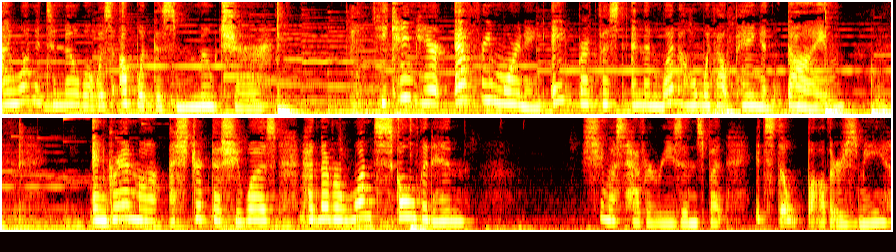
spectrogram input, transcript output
I wanted to know what was up with this moocher. He came here every morning, ate breakfast, and then went home without paying a dime. And Grandma, as strict as she was, had never once scolded him. She must have her reasons, but it still bothers me.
